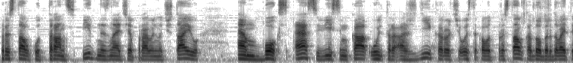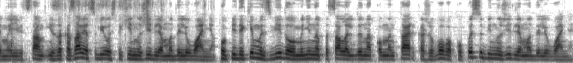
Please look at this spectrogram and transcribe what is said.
приставку Transpeed, не знаю, чи я правильно читаю. M-Box S 8K Ultra HD. Коротше, ось така от приставка. Добре, давайте ми її відставимо. І заказав я собі ось такі ножі для моделювання. По під якимось відео мені написала людина коментар, каже: Вова, купи собі ножі для моделювання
